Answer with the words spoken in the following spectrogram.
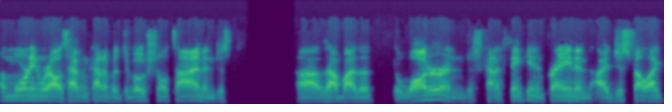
a morning where I was having kind of a devotional time and just uh, I was out by the, the water and just kind of thinking and praying. And I just felt like,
